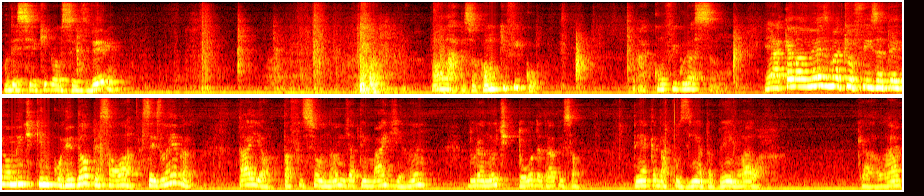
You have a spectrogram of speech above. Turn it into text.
Vou descer aqui pra vocês verem. Olha lá, pessoal, como que ficou. A configuração. É aquela mesma que eu fiz anteriormente aqui no corredor, pessoal, ó. Vocês lembram? Tá aí, ó. Tá funcionando, já tem mais de ano. Dura a noite toda, tá, pessoal? Tem aquela da cozinha também lá, ó lá.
